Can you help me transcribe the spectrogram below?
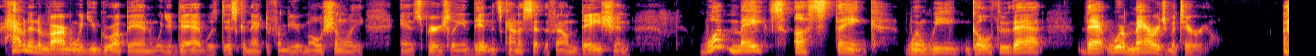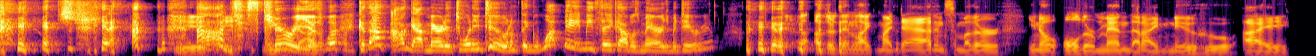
having an environment where you grew up in, when your dad was disconnected from you emotionally and spiritually, and didn't kind of set the foundation what makes us think when we go through that that we're marriage material? I'm just curious. What? Because I, I got married at 22, and I'm thinking, what made me think I was marriage material? other than like my dad and some other, you know, older men that I knew who I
